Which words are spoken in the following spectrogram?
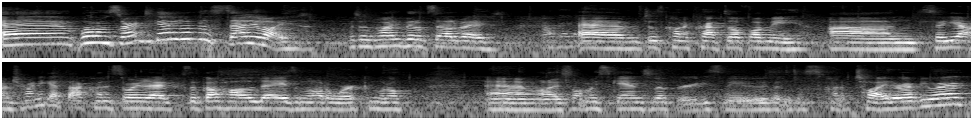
Um, well, I'm starting to get a little bit of cellulite, which I'm kind of a bit upset about. Okay. Um, just kind of crept up on me, and so yeah, I'm trying to get that kind of sorted out because I've got holidays and a lot of work coming up, um, and I just want my skin to look really smooth and just kind of tighter everywhere.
